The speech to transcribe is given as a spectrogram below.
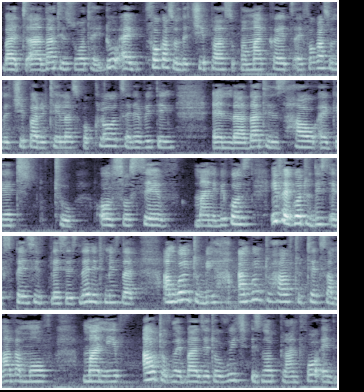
but uh, that is what i do. I focus on the cheaper supermarkets. I focus on the cheaper retailers for clothes and everything and uh, that is how i get to also save money. Because if i go to these expensive places then it means that i'm going to be i'm going to have to take some other more money out of my budget of which is not planned for. And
